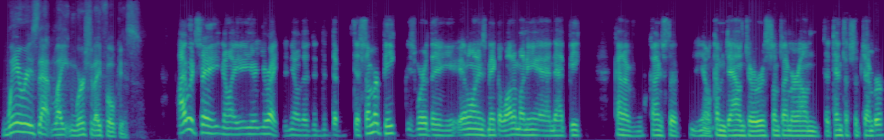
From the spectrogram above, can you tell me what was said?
Where is that light and where should I focus? I would say, you know, you're, you're right. You know, the, the, the, the, summer peak is where the airlines make a lot of money, and that peak kind of kind of you know come down to earth sometime around the 10th of September.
